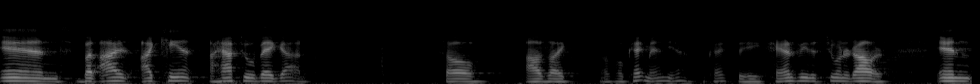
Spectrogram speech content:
and but I I can't I have to obey God. So I was like, oh, okay, man, yeah, okay. So he hands me this two hundred dollars, and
